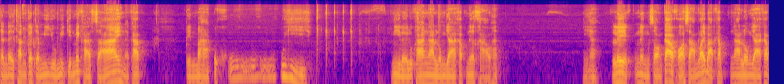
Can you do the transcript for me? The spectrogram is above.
ชันใดท่านก็จะมีอยู่มีกินไม่ขาดสายนะครับ เป็นมหาโอ้โหนี่เลยลูกค้างานลงยาครับเนื้อขาวฮะนี่ฮะเลขหนึ่งสองเก้าขอสามร้อยบาทครับ งานลงยาครับ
